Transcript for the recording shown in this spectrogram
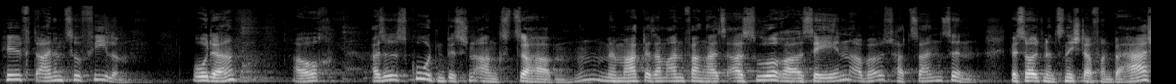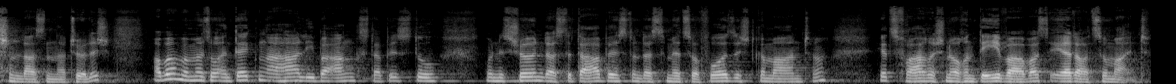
hilft einem zu vielem. Oder auch also es ist gut, ein bisschen Angst zu haben. Man mag das am Anfang als Asura sehen, aber es hat seinen Sinn. Wir sollten uns nicht davon beherrschen lassen, natürlich. Aber wenn wir so entdecken, aha, liebe Angst, da bist du und es ist schön, dass du da bist und dass du mir zur Vorsicht gemahnt. Jetzt frage ich noch einen Deva, was er dazu meint.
